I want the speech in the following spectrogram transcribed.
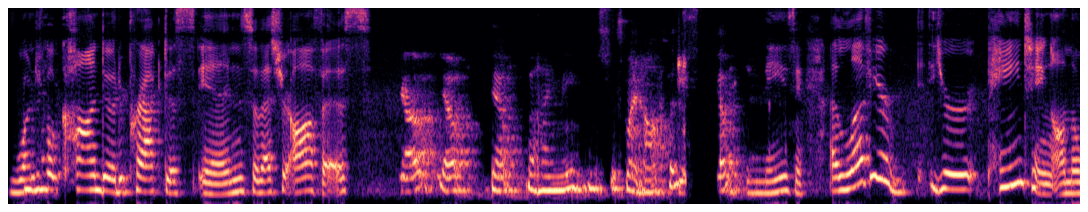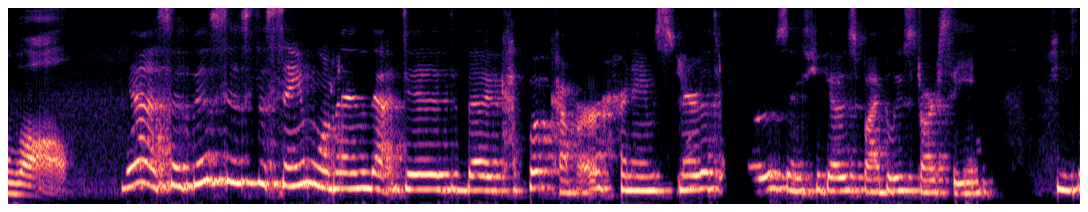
Wonderful mm-hmm. condo to practice in, so that's your office. Yep. Yep. Yep. Behind me. This is my office. Yep. Amazing. I love your your painting on the wall. Yeah, so this is the same woman that did the book cover. Her name's Meredith Rose, and she goes by Blue Star Seed. She's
